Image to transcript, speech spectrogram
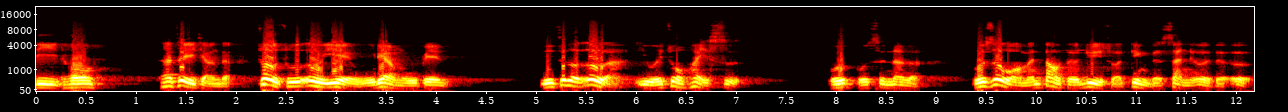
里头。他这里讲的，做诸恶业无量无边，你这个恶啊，以为做坏事，不不是那个，不是我们道德律所定的善恶的恶，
